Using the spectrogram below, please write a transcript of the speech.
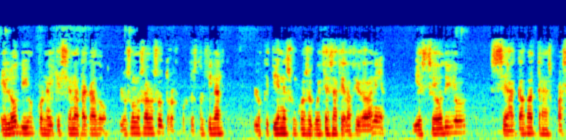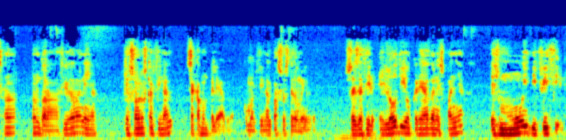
el odio con el que se han atacado los unos a los otros, porque esto al final lo que tiene son consecuencias hacia la ciudadanía. Y ese odio se acaba traspasando a la ciudadanía, que son los que al final se acaban peleando, como al final pasó este domingo. O sea, es decir, el odio creado en España es muy difícil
